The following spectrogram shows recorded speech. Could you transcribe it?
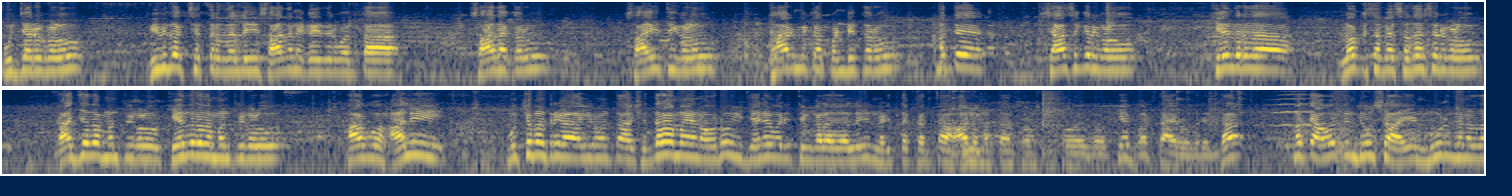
ಪೂಜ್ಯರುಗಳು, ವಿವಿಧ ಕ್ಷೇತ್ರದಲ್ಲಿ ಸಾಧನೆಗೈದಿರುವಂಥ ಸಾಧಕರು, ಸಾಹಿತಿಗಳು, ಧಾರ್ಮಿಕ ಪಂಡಿತರು ಮತ್ತು ಶಾಸಕರುಗಳು, ಕೇಂದ್ರದ ಲೋಕಸಭೆ ಸದಸ್ಯರುಗಳು ರಾಜ್ಯದ ಮಂತ್ರಿಗಳು, ಕೇಂದ್ರದ ಮಂತ್ರಿಗಳು ಹಾಗೂ ಹಾಲಿ ಮುಖ್ಯಮಂತ್ರಿಗಳಾಗಿರುವಂಥ ಸಿದ್ದರಾಮಯ್ಯನವರು ಈ ಜನವರಿ ತಿಂಗಳಲ್ಲಿ ನಡೀತಕ್ಕಂಥ ಹಾಲು ಮತ್ತು ಸಂಸ್ಕೃತ ವೈಭವಕ್ಕೆ ಬರ್ತಾ ಇರೋದರಿಂದ ಮತ್ತು ಅವತ್ತಿನ ದಿವಸ ಏನು ಮೂರು ದಿನದ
